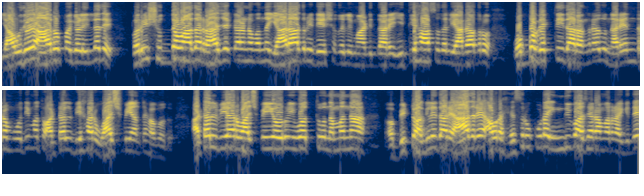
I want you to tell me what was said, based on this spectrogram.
ಯಾವುದೇ ಆರೋಪಗಳಿಲ್ಲದೆ ಪರಿಶುದ್ಧವಾದ ರಾಜಕಾರಣವನ್ನ ಯಾರಾದ್ರೂ ಈ ದೇಶದಲ್ಲಿ ಮಾಡಿದ್ದಾರೆ, ಇತಿಹಾಸದಲ್ಲಿ ಯಾರಾದ್ರೂ ಒಬ್ಬ ವ್ಯಕ್ತಿ ಇದ್ದಾರೆ ಅಂದ್ರೆ ಅದು ನರೇಂದ್ರ ಮೋದಿ ಮತ್ತು ಅಟಲ್ ಬಿಹಾರ್ ವಾಜಪೇಯಿ ಅಂತ ಹೇಳ್ಬೋದು. ಅಟಲ್ ಬಿಹಾರ್ ವಾಜಪೇಯಿ ಅವರು ಇವತ್ತು ನಮ್ಮನ್ನ ಬಿಟ್ಟು ಅಗಲಿದ್ದಾರೆ, ಆದ್ರೆ ಅವರ ಹೆಸರು ಕೂಡ ಇಂದಿಗೂ ಅಜರಾಮರಾಗಿದೆ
